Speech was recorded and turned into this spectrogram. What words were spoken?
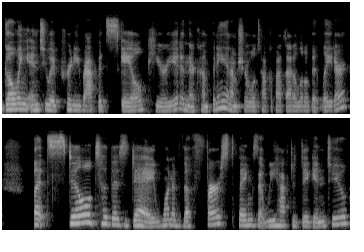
going into a pretty rapid scale period in their company. And I'm sure we'll talk about that a little bit later. But still to this day, one of the first things that we have to dig into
